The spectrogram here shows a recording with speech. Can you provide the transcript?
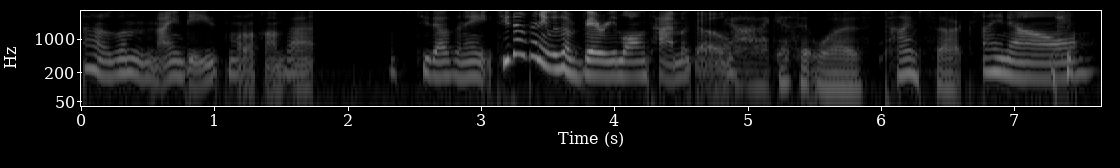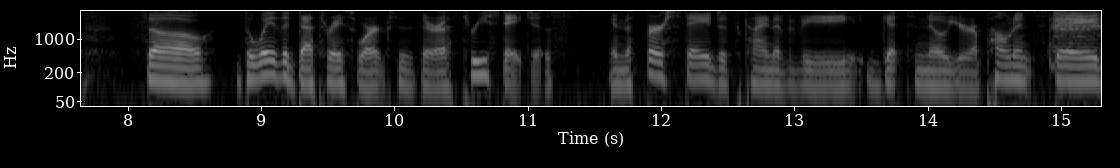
I don't know, it was in the 90s, Mortal Kombat. This is 2008. 2008 was a very long time ago. God, I guess it was. Time sucks. I know. So, the way the death race works is there are three stages. In the first stage, it's kind of the get to know your opponent stage,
